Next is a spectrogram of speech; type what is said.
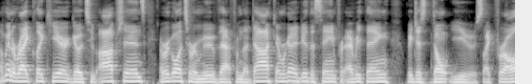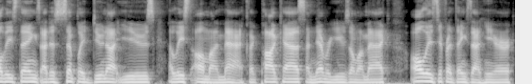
I'm gonna right click here, go to options, and we're going to remove that from the dock. And we're gonna do the same for everything we just don't use. Like for all these things, I just simply do not use, at least on my Mac. Like podcasts, I never use on my Mac all these different things down here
